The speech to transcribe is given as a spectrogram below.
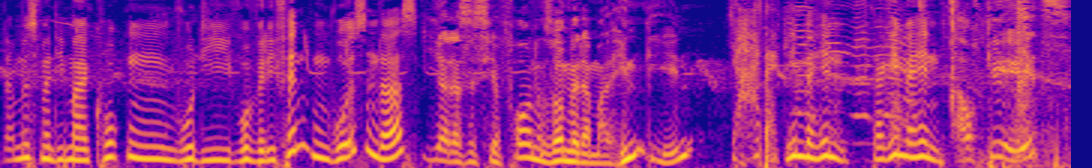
Da müssen wir die mal gucken, wo, die, wo wir die finden. Wo ist denn das? Ja, das ist hier vorne. Sollen wir da mal hingehen? Ja, da gehen wir hin. Da gehen wir hin. Auf geht's.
